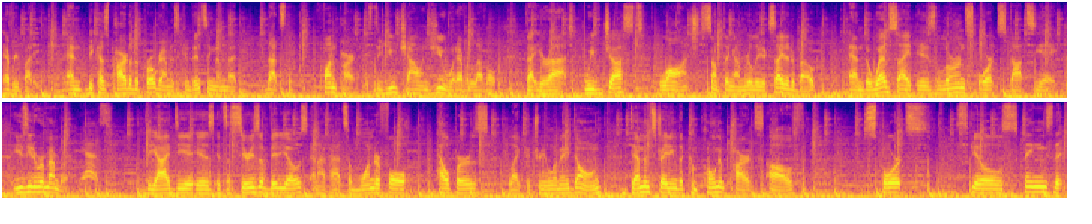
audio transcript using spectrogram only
everybody. And because part of the program is convincing them that that's the fun part, is to you challenge you whatever level that you're at. We've just launched something I'm really excited about and the website is learnsports.ca. Easy to remember. Yes. The idea is it's a series of videos and I've had some wonderful helpers like Catriona Le May Doan demonstrating the component parts of sports, skills, things that,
